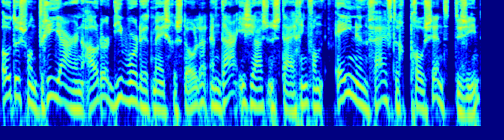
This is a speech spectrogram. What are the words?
Auto's van drie jaar en ouder, die worden het meest gestolen. En daar is juist een stijging van 51 procent te zien.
